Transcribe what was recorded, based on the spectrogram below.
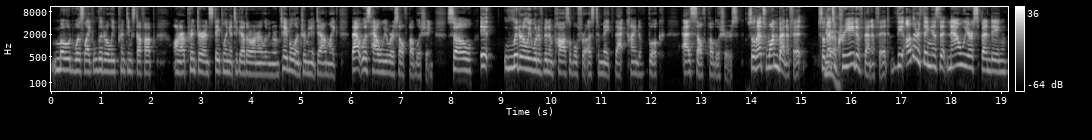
mode was like literally printing stuff up on our printer and stapling it together on our living room table and trimming it down like that was how we were self-publishing. So it literally would have been impossible for us to make that kind of book as self-publishers. So that's one benefit. So that's a creative benefit. The other thing is that now we are spending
